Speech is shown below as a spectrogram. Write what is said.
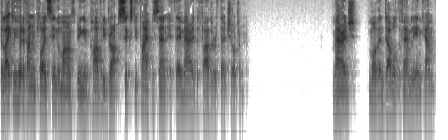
The likelihood of unemployed single moms being in poverty dropped 65% if they married the father of their children. Marriage more than doubled the family income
